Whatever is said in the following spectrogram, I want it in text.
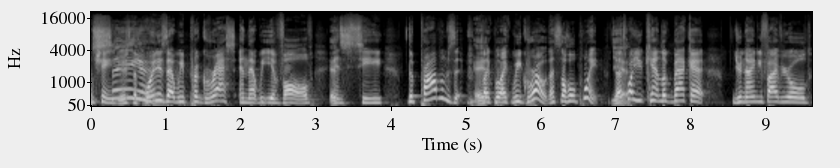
changes. The point is that we progress and that we evolve and see the problems that It- like like we grow. That's the whole point. That's why you can't look back at your 95 year old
